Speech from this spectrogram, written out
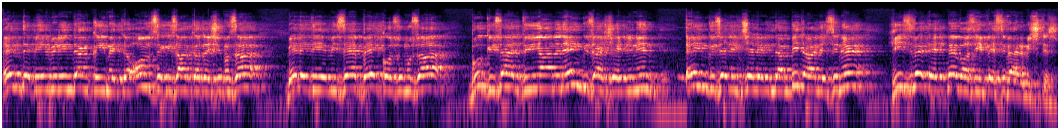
hem de birbirinden kıymetli 18 arkadaşımıza, belediyemize, Beykoz'umuza, bu güzel dünyanın en güzel şehrinin en güzel ilçelerinden bir tanesine hizmet etme vazifesi vermiştir.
